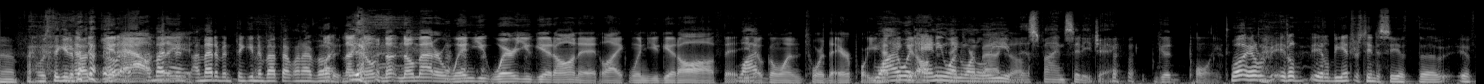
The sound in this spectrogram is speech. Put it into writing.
Uh, I was thinking You have about to get I- I out. might, have been, I might have been thinking about that when I voted. Like, like no, no, no matter when you where you get on it, like when you get off, it, Why- you know, going toward the airport, you have Why to would get off anyone want to leave off. this fine city, Jay? Good point. Well, it'll it'll it'll be interesting to see if the if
